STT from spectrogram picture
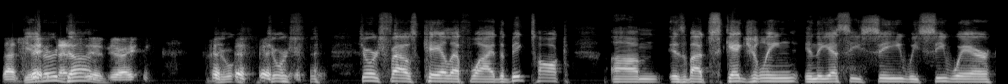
That's get it. her That's done, it, right? George George Faust, KLFY. The big talk um, is about scheduling in the SEC. We see where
